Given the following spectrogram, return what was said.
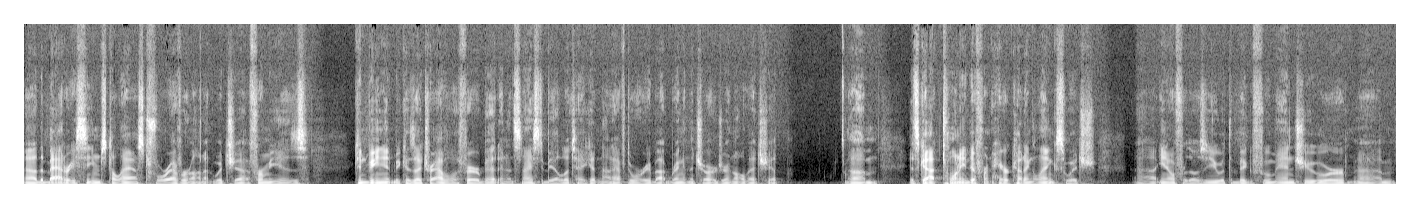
Uh, the battery seems to last forever on it, which uh, for me is convenient because I travel a fair bit, and it's nice to be able to take it and not have to worry about bringing the charger and all that shit. Um, it's got 20 different hair cutting lengths, which, uh, you know, for those of you with the big Fu Manchu or, um,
